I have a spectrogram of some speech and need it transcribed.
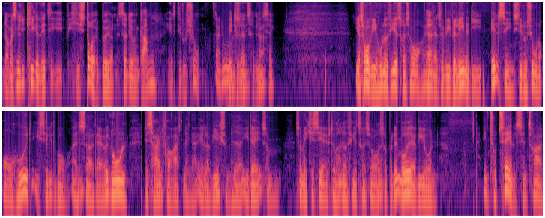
Når man sådan lige kigger lidt i historiebøgerne, så er det jo en gammel institution, Ja, det må man Midtjyllands sige. Avis, ikke? Jeg tror, vi er 164 år. Ikke? Ja. Altså, vi er vel en af de ældste institutioner overhovedet i Silkeborg. Mm. Altså, der er jo ikke nogen detailforretninger eller virksomheder i dag, som, som eksisterer efter Nej. 164 år. Nej. Så på den måde er vi jo en, en total central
